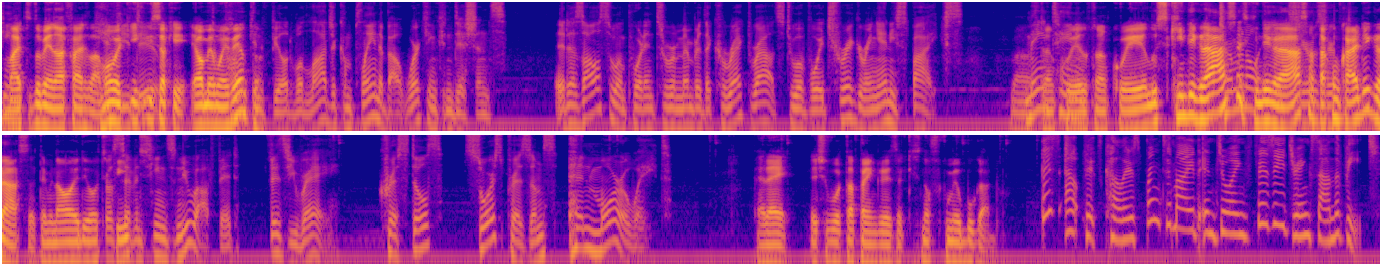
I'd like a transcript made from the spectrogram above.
mas tudo bem, nós faz lá. Vamos ver isso aqui. É o mesmo evento? Pumpkin Field will lodge a complaint about working conditions. It is also important to remember the correct routes to avoid triggering any spikes. Tranquilo, tranquilo. Skin de graça, skin de graça. Tá com cara de graça. Terminal aí de outfit. 17's new outfit, Fizzy Ray, crystals, source prisms, and more await. Pera aí, deixa eu voltar pra inglês aqui, senão fica meio bugado. This outfit's colors bring to mind enjoying fizzy drinks on the beach.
